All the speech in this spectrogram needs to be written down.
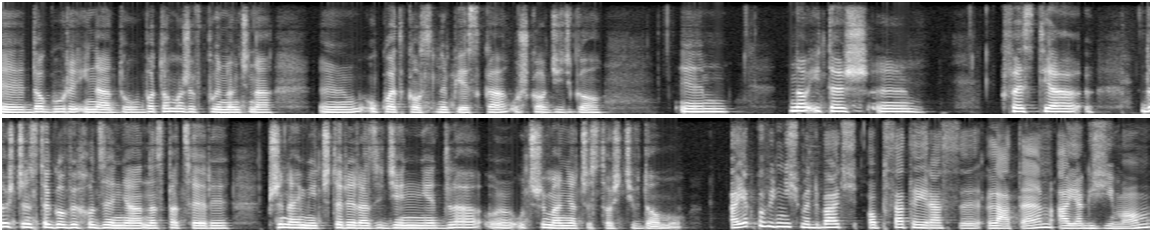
y, do góry i na dół, bo to może wpłynąć na układ kostny pieska, uszkodzić go. No i też kwestia dość częstego wychodzenia na spacery, przynajmniej cztery razy dziennie dla e, utrzymania czystości w domu. A jak powinniśmy dbać o psa tej rasy latem, a jak zimą?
